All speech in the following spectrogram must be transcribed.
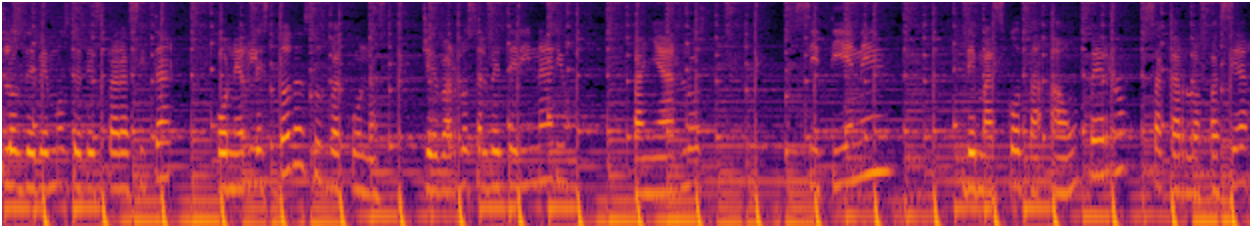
los debemos de desparasitar, ponerles todas sus vacunas, llevarlos al veterinario, bañarlos. Si tiene de mascota a un perro, sacarlo a pasear.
